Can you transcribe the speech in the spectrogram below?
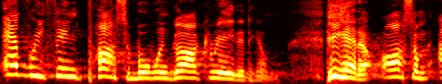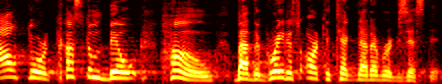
everything possible when God created him. He had an awesome outdoor custom built home by the greatest architect that ever existed.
